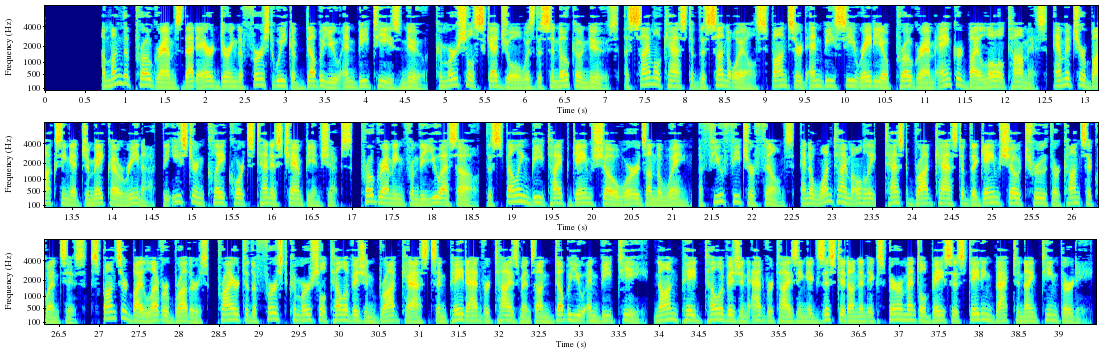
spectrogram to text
Among the programs that aired during the first week of WNBT's new, commercial schedule was the Sunoco News, a simulcast of the Sun Oil-sponsored NBC radio program anchored by Lowell Thomas, amateur boxing at Jamaica Arena, the Eastern Clay Courts Tennis Championships, programming from the USO, the spelling bee-type game show Words on the Wing, a few feature films, and a one-time-only, test broadcast of the game show Truth or Consequences, sponsored by Lever Brothers, prior to the first commercial television broadcasts and paid advertisements on WNBT. Non paid television advertising existed on an experimental basis dating back to 1930.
